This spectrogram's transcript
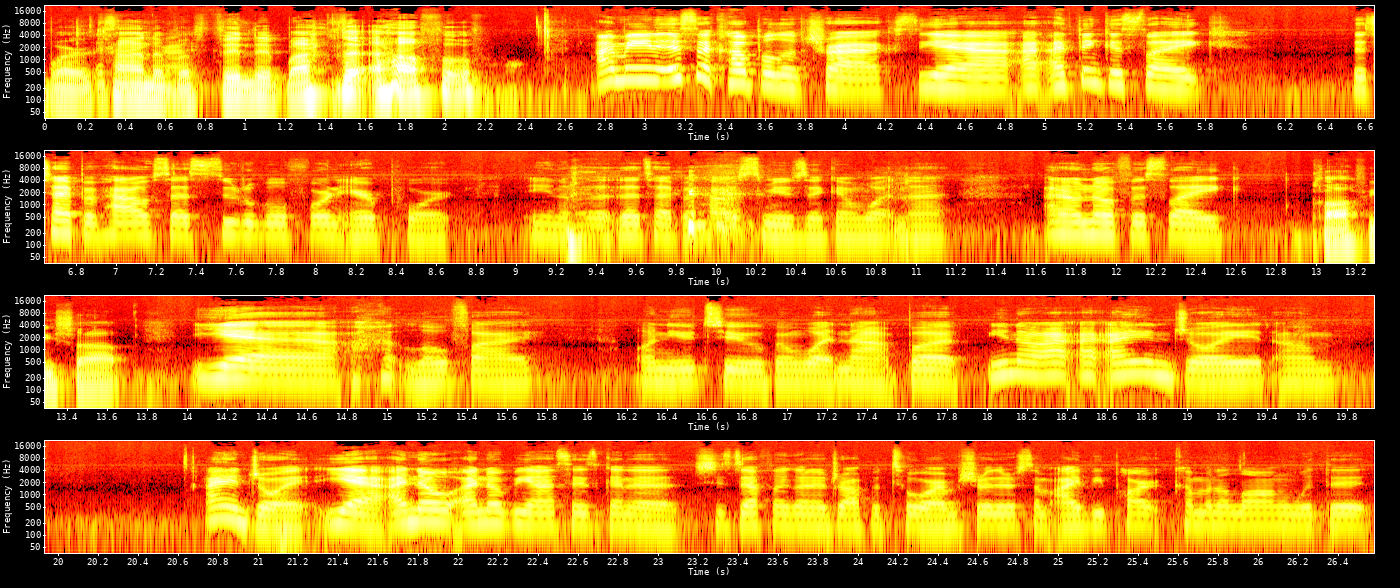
were It's kind of offended by the album. I mean, it's a couple of tracks. Yeah, I, I think it's like the type of house that's suitable for an airport. You know, that, that type of house music and whatnot. I don't know if it's like Coffee shop. yeah, lo-fi. on YouTube and whatnot. But you know, I, I, I enjoy it. Um, I enjoy it. Yeah, I know. I know Beyonce's gonna. She's definitely gonna drop a tour. I'm sure there's some Ivy Park coming along with it.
